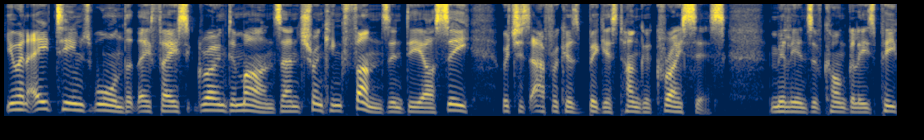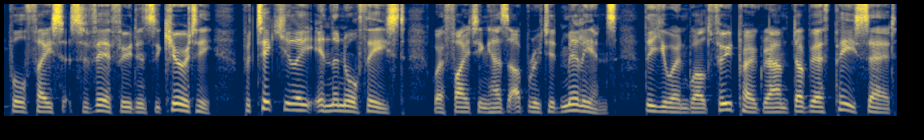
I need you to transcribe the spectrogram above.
UN aid teams warned that they face growing demands and shrinking funds in DRC, which is Africa's biggest hunger crisis. Millions of Congolese people face severe food insecurity, particularly in the northeast, where fighting has uprooted millions, the UN World Food Programme WFP said.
